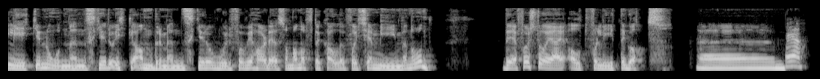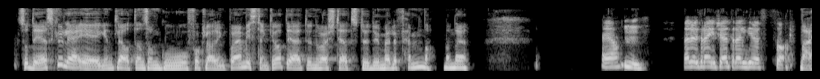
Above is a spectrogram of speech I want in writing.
liker noen mennesker og ikke andre mennesker, og hvorfor vi har det som man ofte kaller for kjemi med noen. Det forstår jeg altfor lite godt. Uh, ja. Så det skulle jeg egentlig hatt en sånn god forklaring på. Jeg mistenker at det er et universitetsstudium eller fem, da, men det Ja. Mm. Men du trenger ikke et religiøst svar? Nei.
